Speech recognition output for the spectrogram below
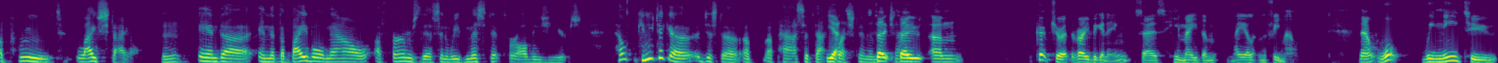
approved lifestyle. Mhm. And uh, and that the Bible now affirms this, and we've missed it for all these years. Help, can you take a just a, a, a pass at that Yeah, question? and So, so um, scripture at the very beginning says he made them male and female. Now, what we need to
